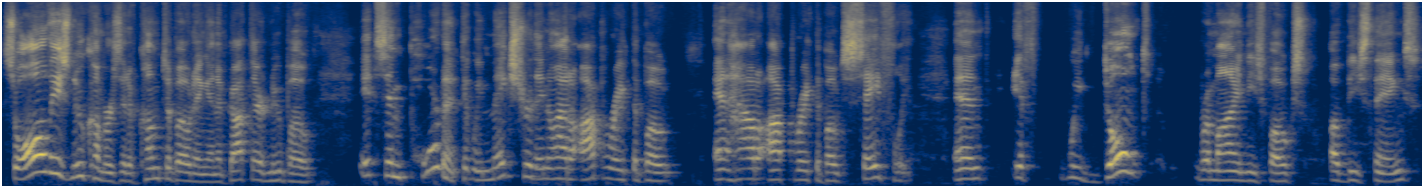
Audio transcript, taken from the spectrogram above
So, all these newcomers that have come to boating and have got their new boat, it's important that we make sure they know how to operate the boat and how to operate the boat safely. And if we don't remind these folks of these things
